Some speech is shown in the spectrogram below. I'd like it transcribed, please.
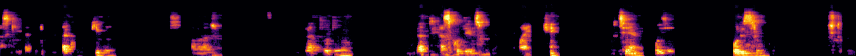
আজকে কি বলব? কাজ করতে গেছি ঘুমাই। বুঝছেন? ওই যে পরিশ্রম। কষ্ট করে।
